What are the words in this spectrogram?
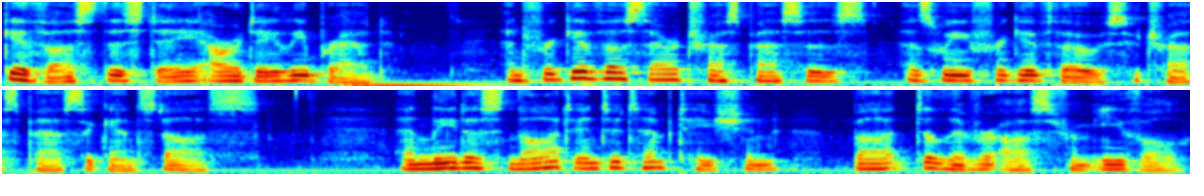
Give us this day our daily bread and forgive us our trespasses as we forgive those who trespass against us. And lead us not into temptation, but deliver us from evil.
